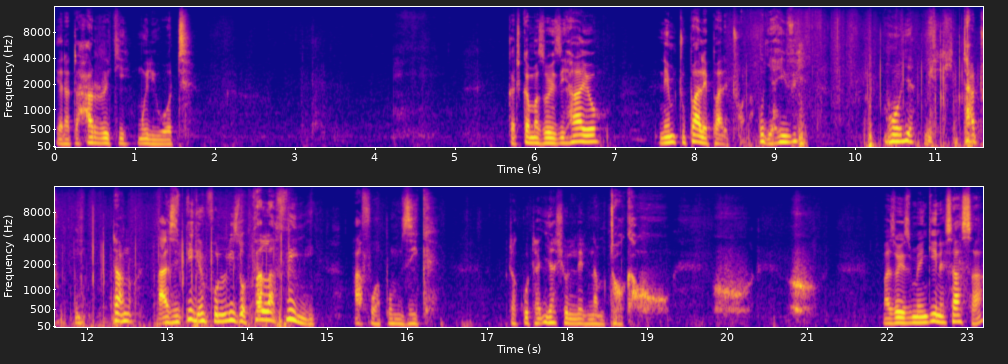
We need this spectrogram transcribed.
yanatahariki mwili wote. Katika mazoezi hayo ni mtu pale pale tu anakuja hivi, moja, mbili, tatu, nne, tano, azipige mfululizo thalathini afu apumzike, utakuta jasho lile linamtoka. Mazoezi mengine sasa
